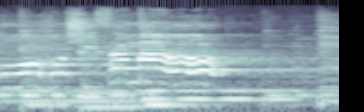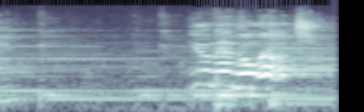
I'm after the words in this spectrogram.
お星様。夢の街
